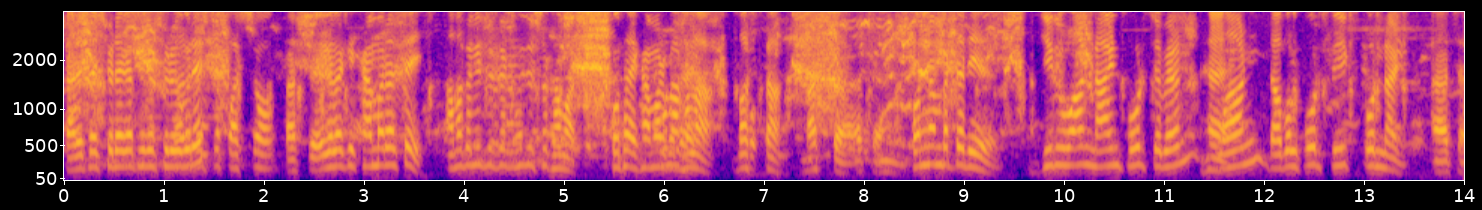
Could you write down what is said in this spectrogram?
সাড়ে চারশো। টাকা থেকে শুরু করে পাঁচশো। পাঁচশো। এগুলা কি খামার আছে? আমাদের নিজেদের নিজস্ব খামার। কোথায়? খামার খোলা বাস্তা। বাস্তা আচ্ছা। ফোন নাম্বারটা দিয়ে zero one nine four seven হ্যাঁ। One double four six four nine. আচ্ছা।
